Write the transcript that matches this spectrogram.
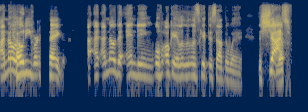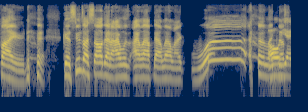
I know Cody versus Hager. I, I know the ending. Well, okay, let, us get this out the way. The shots fired because as soon as I saw that, I was I laughed out loud like what? like, oh yeah,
